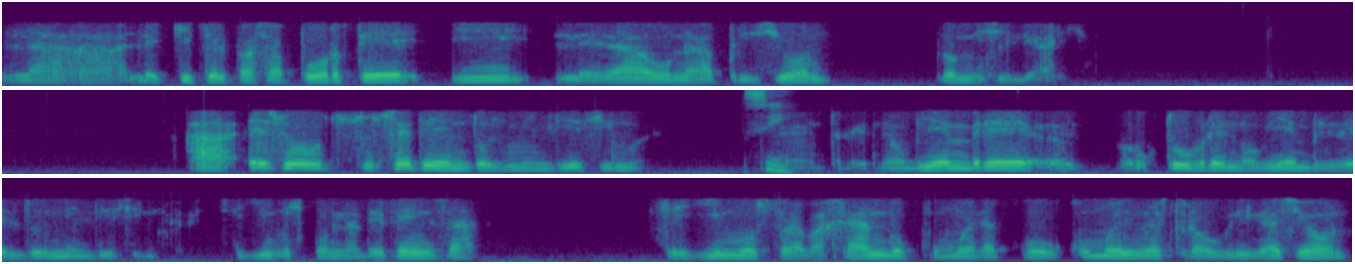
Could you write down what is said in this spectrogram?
la, le quita el pasaporte y le da una prisión domiciliaria. Ah, eso sucede en 2019, Sí. entre noviembre, eh, octubre, noviembre del 2019. Seguimos con la defensa, seguimos trabajando como era co- como es nuestra obligación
